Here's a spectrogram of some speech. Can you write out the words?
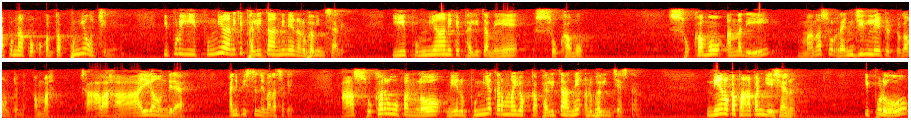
అప్పుడు నాకు ఒక కొంత పుణ్యం వచ్చింది. ఇప్పుడు ఈ పుణ్యానికి ఫలితాన్ని నేను అనుభవించాలి. ఈ పుణ్యానికి ఫలితమే సుఖము. సుఖము అన్నది మనసు రంజిల్లేటట్టుగా ఉంటుంది. అమ్మ చాలా హాయిగా ఉందిరా. అనిపిస్తుంది మనసుకి. ఆ సుఖ రూపంలో నేను పుణ్యకర్మ యొక్క ఫలితాన్ని అనుభవించేస్తాను. నేను ఒక పాపం చేశాను. ఇప్పుడు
